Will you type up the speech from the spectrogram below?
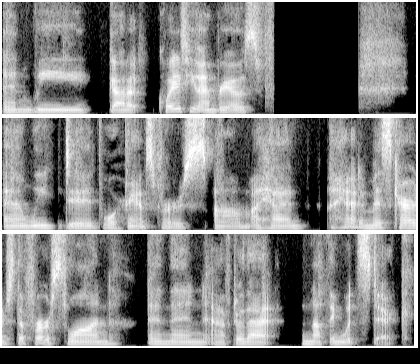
and we got a, quite a few embryos. And we did four transfers. Um, I had I had a miscarriage the first one, and then after that, nothing would stick.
